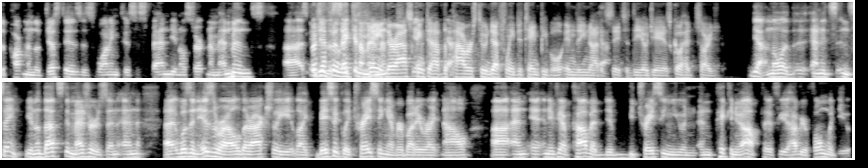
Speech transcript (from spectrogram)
Department of Justice is wanting to suspend, you know, certain amendments, uh, especially the Second detain. Amendment. They're asking yeah, to have the yeah. powers to indefinitely detain people in the United yeah. States. The DOJ is. Go ahead. Sorry. Yeah, no, and it's insane. You know, that's the measures, and and uh, it was in Israel. They're actually like basically tracing everybody right now uh, and and if you have COVID, they'll be tracing you and, and picking you up if you have your phone with you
